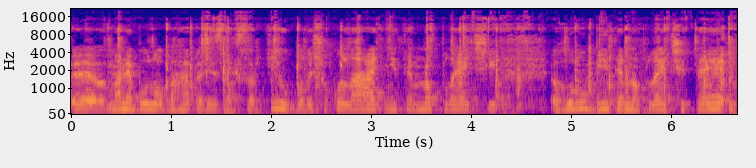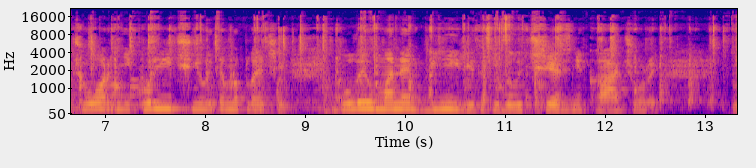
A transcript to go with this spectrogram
Е, В мене було багато різних сортів, були шоколадні, темноплечі, голубі темноплечі, те, чорні, коричневі темноплечі. Були в мене білі, такі величезні качури, і,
